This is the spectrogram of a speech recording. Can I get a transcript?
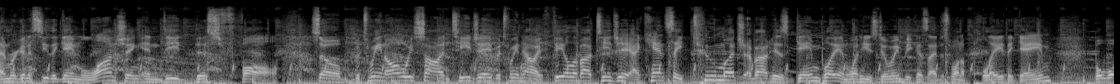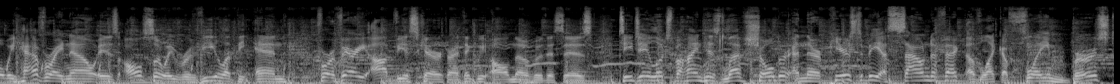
and we're going to see the game launching indeed this fall. So between all we saw in TJ, between how I feel about TJ, I can't say too much about his gameplay and what he's doing because I just want to play the game. But what we have right now is also a reveal at the end for a very obvious character. I think we all know who this is. TJ looks behind his left shoulder, and there appears to be a sound effect of like a flame burst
